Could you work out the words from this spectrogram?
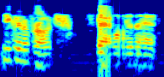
You can approach, stab one to the head.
